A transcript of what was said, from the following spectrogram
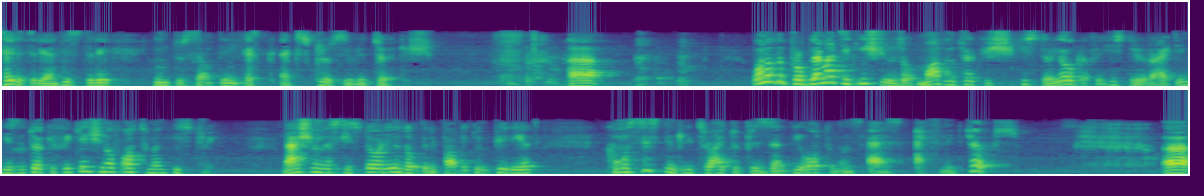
territory and history into something ex exclusively Turkish. Uh, one of the problematic issues of modern Turkish historiography, history writing, is the Turkification of Ottoman history. Nationalist historians of the Republican period consistently tried to present the Ottomans as ethnic Turks. Uh,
